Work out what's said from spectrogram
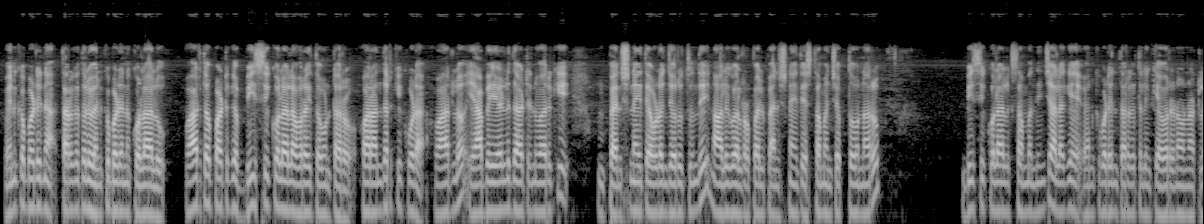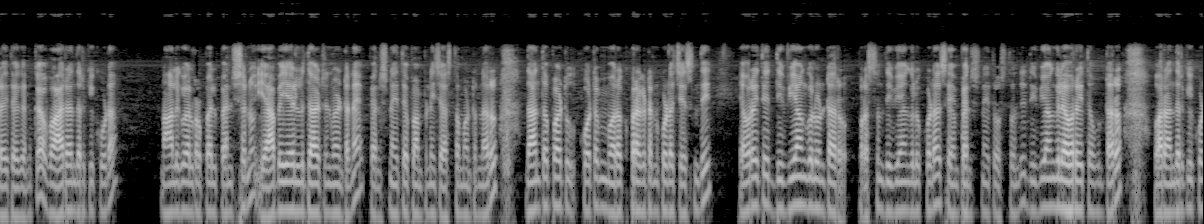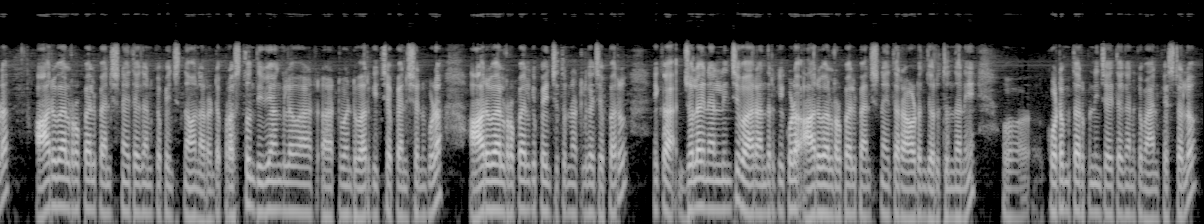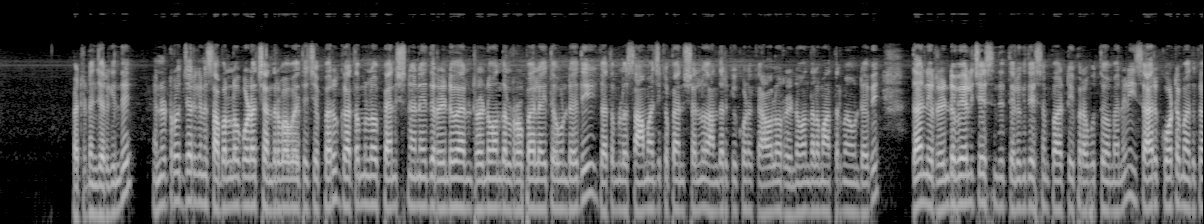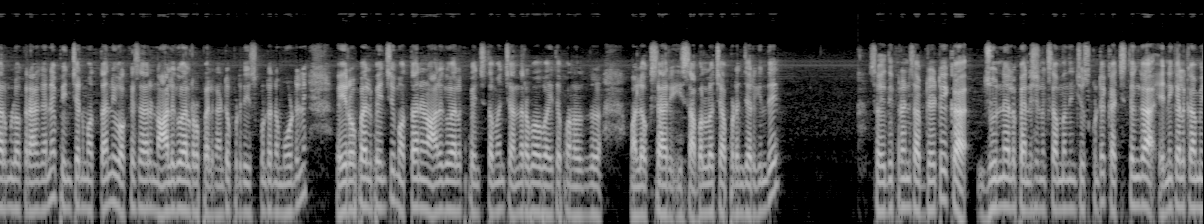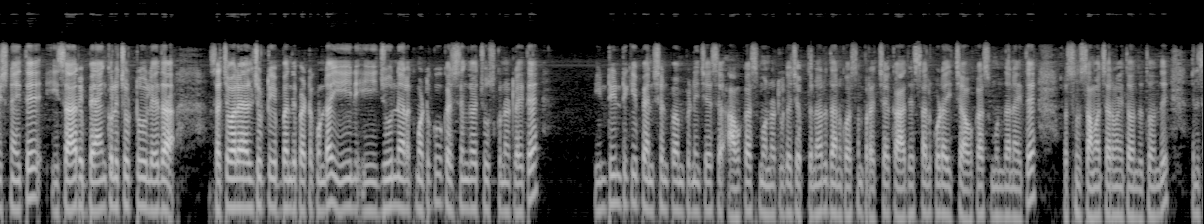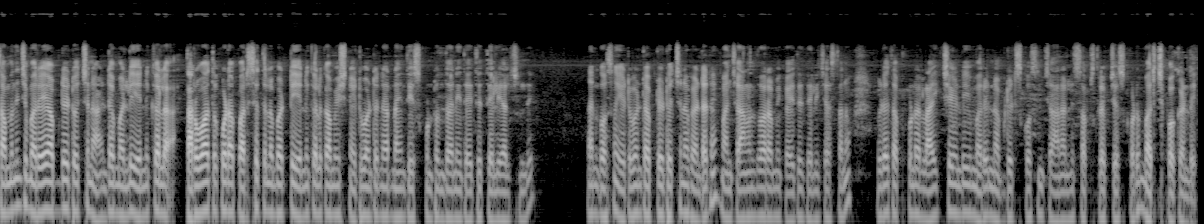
వెనుకబడిన తరగతులు వెనుకబడిన కులాలు. వారితో పాటుగా బీసీ కులాలు ఎవరైతే ఉంటారో వారందరికీ కూడా వారిలో యాభై ఏళ్ళు దాటిన వారికి పెన్షన్ అయితే ఇవ్వడం జరుగుతుంది. నాలుగు వేల రూపాయల పెన్షన్ అయితే ఇస్తామని చెప్తూ ఉన్నారు. బీసీ కులాలకు సంబంధించి అలాగే వెనుకబడిన తరగతులు ఇంకెవరైనా ఉన్నట్లయితే కనుక వారందరికీ కూడా నాలుగు వేల రూపాయల పెన్షన్ యాభై ఏళ్ళు దాటిన వెంటనే పెన్షన్ అయితే పంపిణీ చేస్తామంటున్నారు. దాంతోపాటు కూటమి మరొక ప్రకటన కూడా చేసింది. ఎవరైతే దివ్యాంగులు ఉంటారో ప్రస్తుతం దివ్యాంగులకు కూడా సేమ్ పెన్షన్ అయితే వస్తుంది. దివ్యాంగులు ఎవరైతే ఉంటారో వారందరికీ కూడా ఆరు వేల రూపాయల పెన్షన్ అయితే కనుక పెంచుతామన్నారు అంటే ప్రస్తుతం దివ్యాంగుల అటువంటి వారికి ఇచ్చే పెన్షన్ కూడా ఆరు వేల రూపాయలకి పెంచుతున్నట్లుగా చెప్పారు. ఇక జూలై నెల నుంచి వారందరికీ కూడా ఆరు వేల రూపాయల పెన్షన్ అయితే రావడం జరుగుతుందని కూటమి తరపు నుంచి అయితే కనుక మేనిఫెస్టోలో పెట్టడం జరిగింది. నిన్నటి రోజు జరిగిన సభల్లో కూడా చంద్రబాబు అయితే చెప్పారు గతంలో పెన్షన్ అనేది రెండు వేల రెండు వందల రూపాయలు అయితే ఉండేది. గతంలో సామాజిక పెన్షన్లు అందరికీ కూడా కేవలం రెండు వందలు మాత్రమే ఉండేవి. దాన్ని రెండు వేలు చేసింది తెలుగుదేశం పార్టీ ప్రభుత్వం అని ఈసారి కూటమి అధికారంలోకి రాగానే పింఛన్ మొత్తాన్ని ఒక్కసారి నాలుగు వేల రూపాయలు అంటే ఇప్పుడు తీసుకుంటున్న మూడుని వెయ్యి రూపాయలు పెంచి మొత్తాన్ని నాలుగు వేలకు పెంచుతామని చంద్రబాబు అయితే పునరు మళ్ళీ ఒకసారి ఈ సభల్లో చెప్పడం జరిగింది. సో ఇది ఫ్రెండ్స్ అప్డేట్. ఇక జూన్ నెల పెన్షన్కి సంబంధించి చూసుకుంటే ఖచ్చితంగా ఎన్నికల కమిషన్ అయితే ఈసారి బ్యాంకుల చుట్టూ లేదా సచివాలయాల చుట్టూ ఇబ్బంది పెట్టకుండా ఈ ఈ జూన్ నెలకు మటుకు ఖచ్చితంగా చూసుకున్నట్లయితే ఇంటింటికి పెన్షన్ పంపిణీ చేసే అవకాశం ఉన్నట్లుగా చెప్తున్నారు. దానికోసం ప్రత్యేక ఆదేశాలు కూడా ఇచ్చే అవకాశం ఉందని అయితే ప్రస్తుతం సమాచారం అయితే అందుతోంది. దీనికి సంబంధించి మరే అప్డేట్ వచ్చినా అంటే మళ్ళీ ఎన్నికల తర్వాత కూడా పరిస్థితులను బట్టి ఎన్నికల కమిషన్ ఎటువంటి నిర్ణయం తీసుకుంటుందో అనేది అయితే తెలియాల్సింది. దానికోసం ఎటువంటి అప్డేట్ వచ్చినా వెంటనే మన ఛానల్ ద్వారా మీకు అయితే తెలియజేస్తాను వీడియో తప్పకుండా లైక్ చేయండి. మరిన్ని అప్డేట్స్ కోసం ఛానల్ని సబ్స్క్రైబ్ చేసుకోవడం మర్చిపోకండి.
